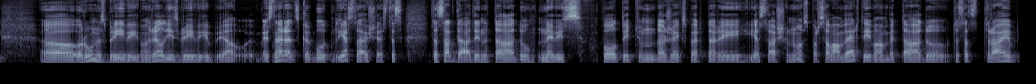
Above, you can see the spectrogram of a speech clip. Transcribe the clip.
uh, runas brīvību un reliģijas brīvību. Jā. Es neredzu, ka būtu iestājušies. Tas, tas atgādina tādu nevis politiķu un daži eksperti arī iestāšanos par savām vērtībām, bet tādu, traib,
